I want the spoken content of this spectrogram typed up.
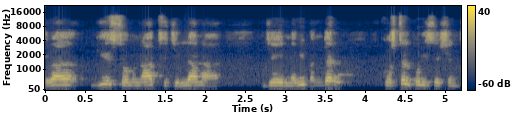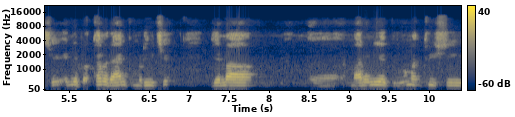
એવા ગીર સોમનાથ જિલ્લાના જે નવી બંદર કોસ્ટલ પોલીસ સ્ટેશન છે એને પ્રથમ રેન્ક મળ્યું છે. જેમાં માનનીય ગૃહમંત્રી શ્રી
